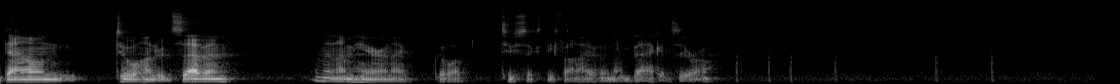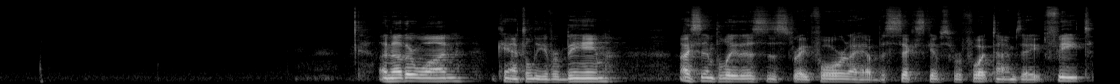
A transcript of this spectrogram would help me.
down to 107, and then I'm here and I go up 265 and I'm back at zero. Another one, cantilever beam. I simply, this is straightforward. I have the six kips per foot times eight feet.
